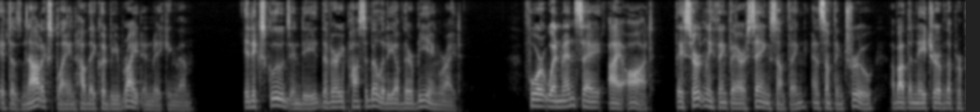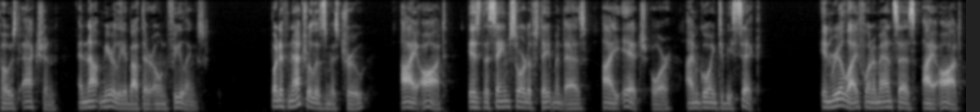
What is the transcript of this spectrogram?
It does not explain how they could be right in making them. It excludes, indeed, the very possibility of their being right. For when men say, I ought, they certainly think they are saying something, and something true, about the nature of the proposed action, and not merely about their own feelings. But if naturalism is true, I ought is the same sort of statement as I itch or I'm going to be sick. In real life, when a man says I ought,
